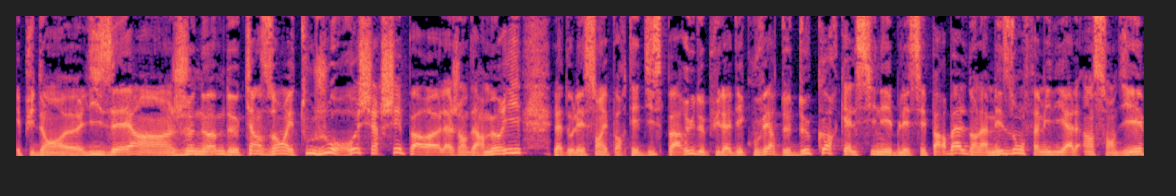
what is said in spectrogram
Et puis dans euh, l'Isère, un jeune homme de 15 ans est toujours recherché par euh, la gendarmerie. L'adolescent est porté disparu depuis la découverte de deux corps calcinés blessés par balle dans la maison familiale incendiée.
